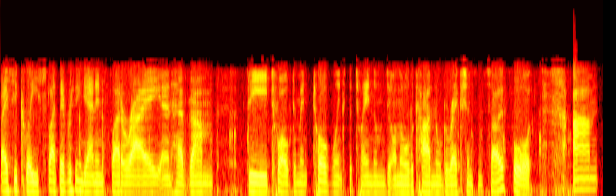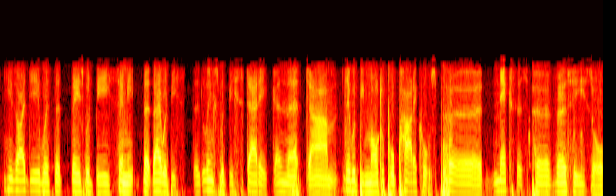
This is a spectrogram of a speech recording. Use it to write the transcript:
basically slap everything down in a flat array and have um, the 12, 12 links between them on all the cardinal directions and so forth. Um, his idea was that these would be semi, that they would be the links would be static, and that um, there would be multiple particles per nexus, per vertices or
